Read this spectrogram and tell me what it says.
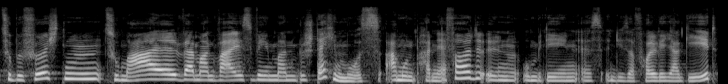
zu befürchten, zumal wenn man weiß, wen man bestechen muss. Amun Panefer, um den es in dieser Folge ja geht,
